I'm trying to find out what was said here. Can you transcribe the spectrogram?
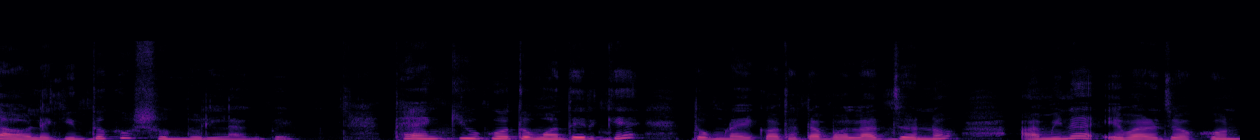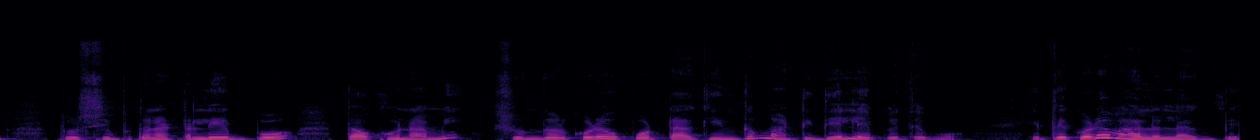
তাহলে কিন্তু খুব সুন্দর লাগবে। থ্যাংক ইউ গো তোমাদেরকে, তোমরা এই কথাটা বলার জন্য। আমি না এবার যখন তুলসী পুতলাটা লেপবো, তখন আমি সুন্দর করে উপরটা কিন্তু মাটি দিয়ে লেপে দেবো। এতে করে ভালো লাগবে।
